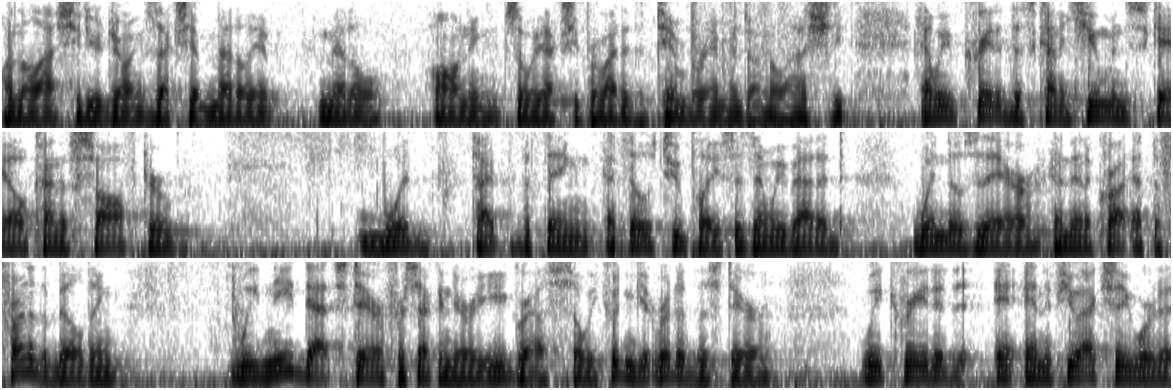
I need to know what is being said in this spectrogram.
on the last sheet of your drawings is actually a metal metal awning. So we actually provided the timber image on the last sheet, and we've created this kind of human scale, kind of softer wood type of a thing at those two places, and we've added windows there, and then across at the front of the building. We need that stair for secondary egress, so we couldn't get rid of the stair we created, and if you actually were to,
